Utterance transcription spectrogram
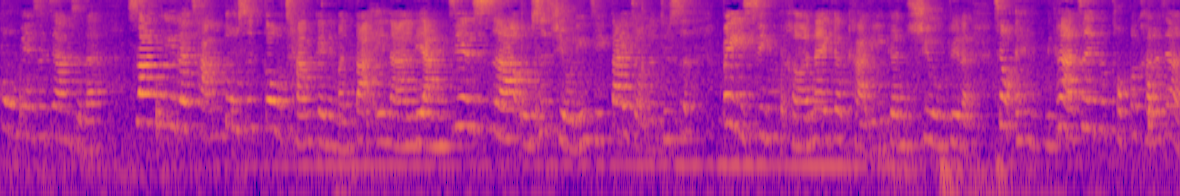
后面是这样子的。上衣的长度是够长，给你们搭一拿两件事啊，五十九零级带走的就是背心和那个卡迪跟就对了。像哎，你看啊，这一个 copper 卡的这样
